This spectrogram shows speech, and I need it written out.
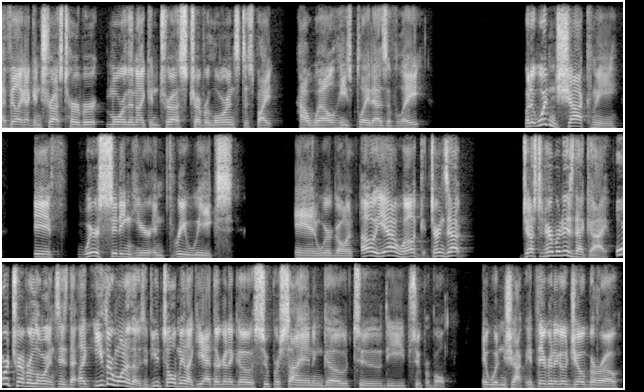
I feel like I can trust Herbert more than I can trust Trevor Lawrence, despite how well he's played as of late. But it wouldn't shock me if we're sitting here in three weeks and we're going, "Oh yeah, well, it turns out Justin Herbert is that guy, or Trevor Lawrence is that. Like either one of those. If you told me, like, yeah, they're going to go Super Saiyan and go to the Super Bowl, it wouldn't shock. If they're going to go Joe Burrow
